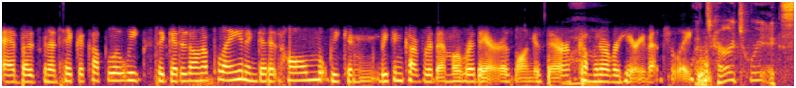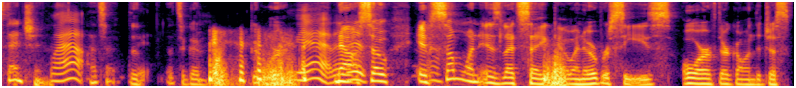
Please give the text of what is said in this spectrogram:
uh, but it's going to take a couple of weeks to get it on a plane and get it home, we can we can cover them over there as long as they're Wow. coming over here eventually. a territory extension. Wow. That's a that's a good good word. Yeah. now, is. so if someone is, let's say, going overseas, or if they're going to just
